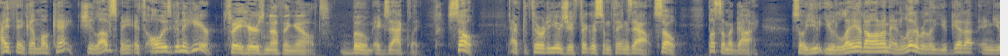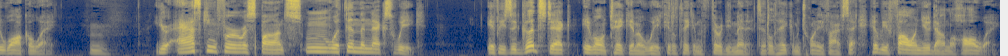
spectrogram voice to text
I think I'm okay. She loves me. It's always going to hear. So he hears nothing else. Boom, exactly. So after 30 years, you figure some things out. So, plus I'm a guy. So you, you lay it on them and literally you get up and you walk away. Hmm. You're asking for a response mm, within the next week. If he's a good stick, it won't take him a week. It'll take him 30 minutes. It'll take him 25 seconds. He'll be following you down the hallway.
